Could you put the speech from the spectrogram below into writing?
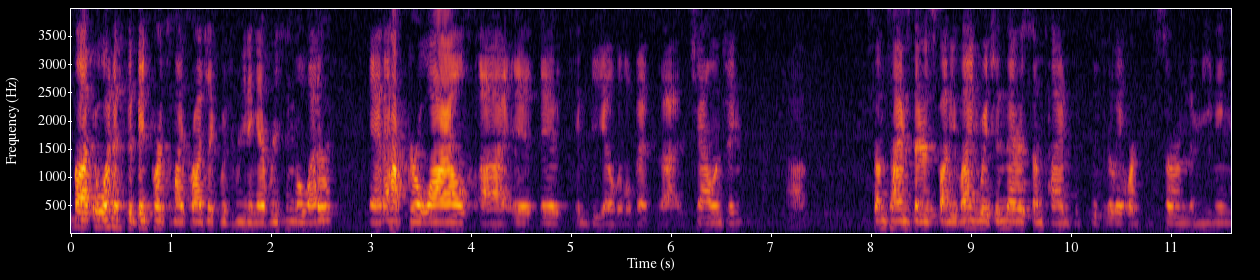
but one of the big parts of my project was reading every single letter and after a while, uh, it, it, can be a little bit uh, challenging. Um, sometimes there's funny language in there. Sometimes it's, it's really hard to discern the meaning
